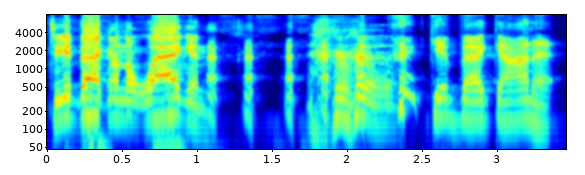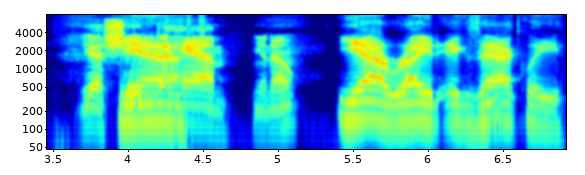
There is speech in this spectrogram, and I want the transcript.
to get back on the wagon. Get back on it. yeah, shave Yeah. the ham. You know. Yeah, right. Exactly.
